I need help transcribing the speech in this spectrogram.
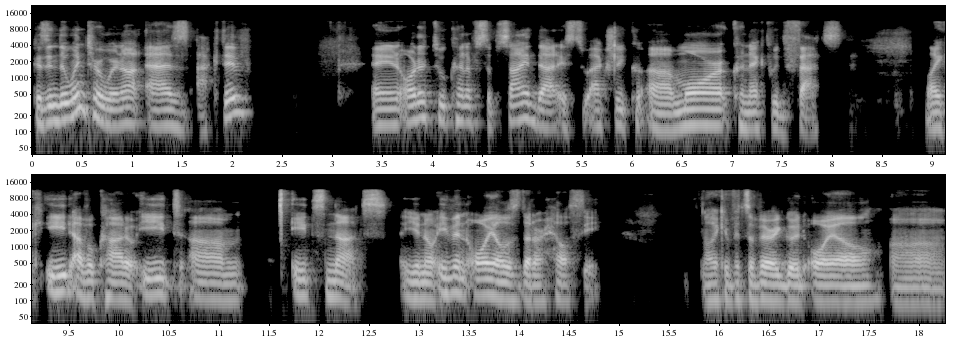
because in the winter we're not as active. And in order to kind of subside that is to actually uh, more connect with fats. Like eat avocado eat um eat nuts you know even oils that are healthy. Like if it's a very good oil uh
